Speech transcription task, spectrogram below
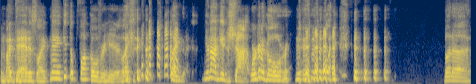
And my dad is like, "Man, get the fuck over here!" Like, like you're not getting shot. We're gonna go over. Like- but uh,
